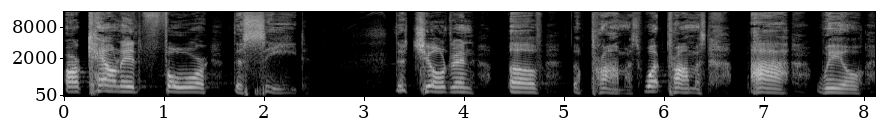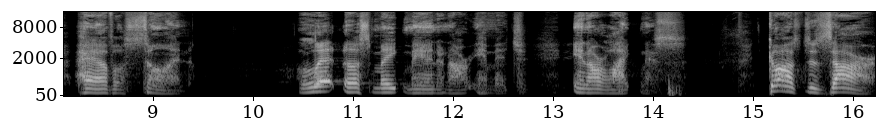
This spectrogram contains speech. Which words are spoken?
are counted for the seed. The children of the promise. What promise? I will have a son. Let us make man in our image, in our likeness. God's desire.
